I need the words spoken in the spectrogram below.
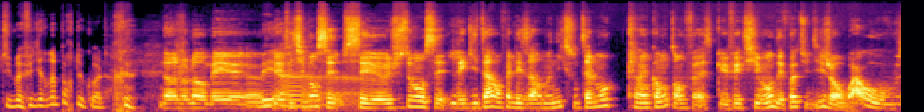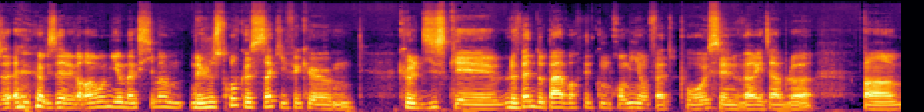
tu m'as fait dire n'importe quoi là. Non, non, non, mais, euh, Mais mais effectivement, c'est, heu, c'est euh, justement, c'est les guitares, en fait, les harmoniques sont tellement clinquantes, en fait, qu'effectivement, des fois, tu te dis, genre, waouh, vous avez, vous avez vraiment mis au maximum. Mais je trouve que c'est ça qui fait que, que le disque est. Le fait de pas avoir fait de compromis, en fait, pour eux, c'est une véritable. euh, Enfin,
